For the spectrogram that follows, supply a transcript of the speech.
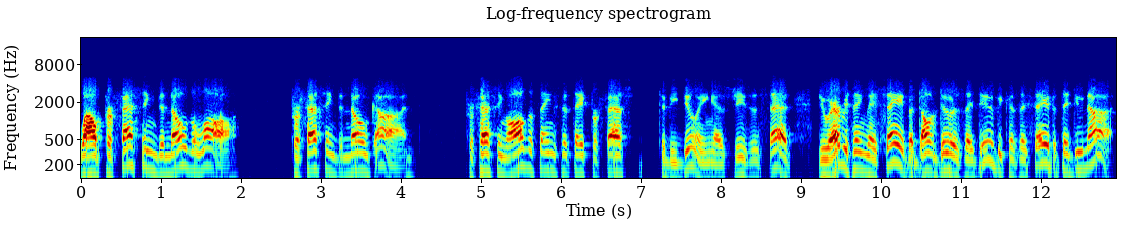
while professing to know the law, professing to know God, professing all the things that they profess to be doing, as Jesus said, do everything they say, but don't do as they do because they say, but they do not.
